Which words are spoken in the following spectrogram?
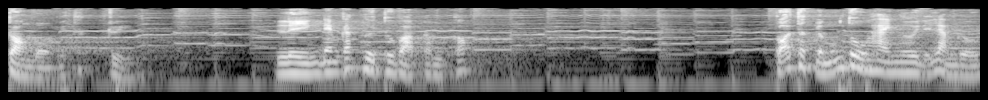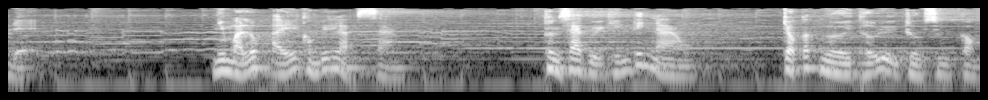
Toàn bộ bị thất truyền liền đem các ngươi thu vào trong cốc. Quả thật là muốn thu hai người để làm đồ đệ. Nhưng mà lúc ấy không biết làm sao. Thần sai quỷ khiến thế nào cho các người thử luyện trường xương công.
